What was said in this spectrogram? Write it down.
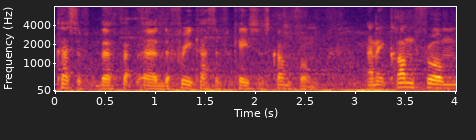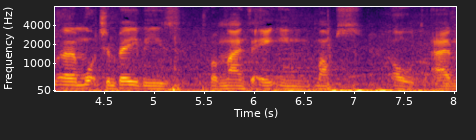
classif- the uh, the three classifications come from, and it comes from um, watching babies from nine to eighteen months old, and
